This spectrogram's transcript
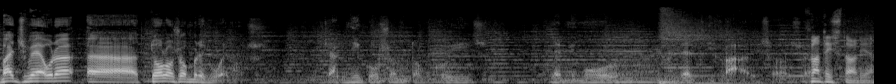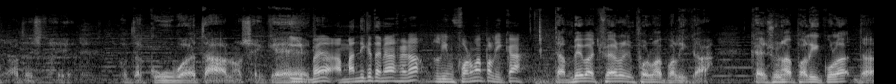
vaig veure uh, Todos los hombres buenos. Jack Nicholson, Tom Cruise, Demi Moore, Ted, i clar, això, això És una altra història. una altra història. De Cuba, tal, no sé què. I bé, em van dir que també vas veure l'informe Pelicà. També vaig fer l'informe Pelicà, que és una pel·lícula de,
